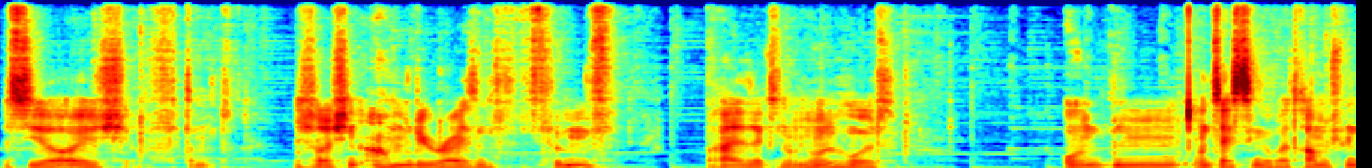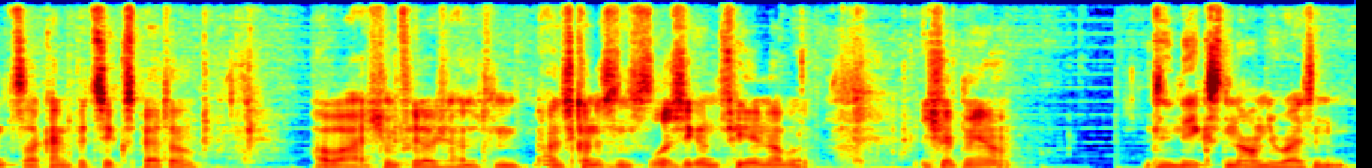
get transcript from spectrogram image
dass ihr euch, oh, verdammt, dass ihr euch einen AMD Ryzen 5 3600 holt und, und 16 GB RAM. Ich bin zwar kein PC-Experte, aber ich empfehle euch halt, also ich kann es nicht so richtig empfehlen, aber ich werde mir den nächsten AMD Ryzen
